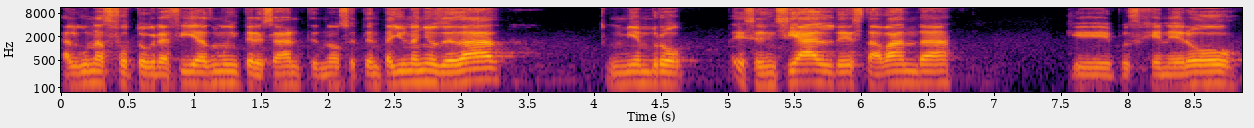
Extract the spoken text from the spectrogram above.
algunas fotografías muy interesantes, ¿no? 71 años de edad, un miembro esencial de esta banda, que pues generó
